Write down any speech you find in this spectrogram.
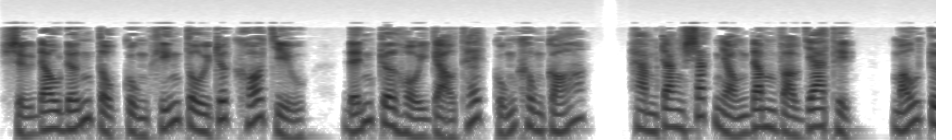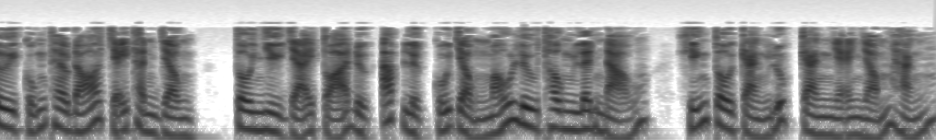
sự đau đớn tột cùng khiến tôi rất khó chịu, đến cơ hội gào thét cũng không có, hàm răng sắc nhọn đâm vào da thịt, máu tươi cũng theo đó chảy thành dòng, tôi như giải tỏa được áp lực của dòng máu lưu thông lên não, khiến tôi càng lúc càng nhẹ nhõm hẳn.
